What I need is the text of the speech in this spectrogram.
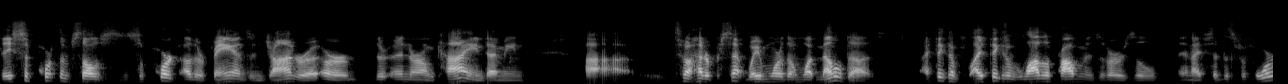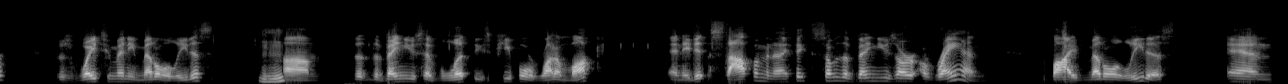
they support themselves, support other bands and genre or their, in their own kind. I mean, uh, to 100% way more than what metal does. I think the, I think a lot of the problem is there's a, and I've said this before. There's way too many metal elitists. Mhm. Um, the the venues have let these people run amok, and they didn't stop them. And I think some of the venues are ran by metal elitists, and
